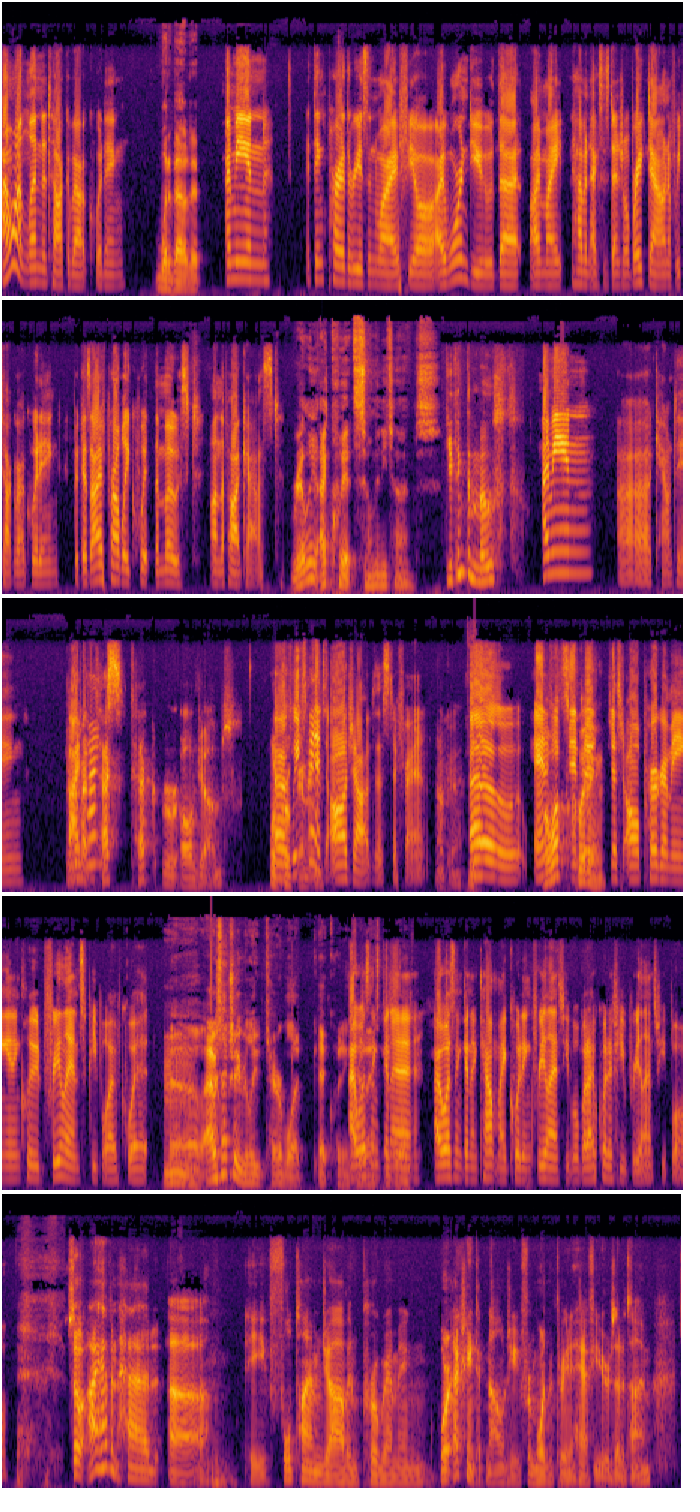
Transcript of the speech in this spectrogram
I want Len to talk about quitting. What about it? I mean, I think part of the reason why I feel I warned you that I might have an existential breakdown if we talk about quitting, because I've probably quit the most on the podcast. Really? I quit so many times. Do you think the most I mean, uh, counting. Are Five about times? tech tech or all jobs? Or Oh, if we programming? expand it to all jobs, that's different. okay. Oh, and Well, what's you expand it quitting? Just all programming and include freelance people I've quit. Mm. Uh, I was actually really terrible at, at quitting. I wasn't gonna. people. I wasn't gonna count my quitting freelance people, but I've quit a few freelance people. So I haven't had uh, a full time job in programming, or actually in technology, for more than three and a half years at a time.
